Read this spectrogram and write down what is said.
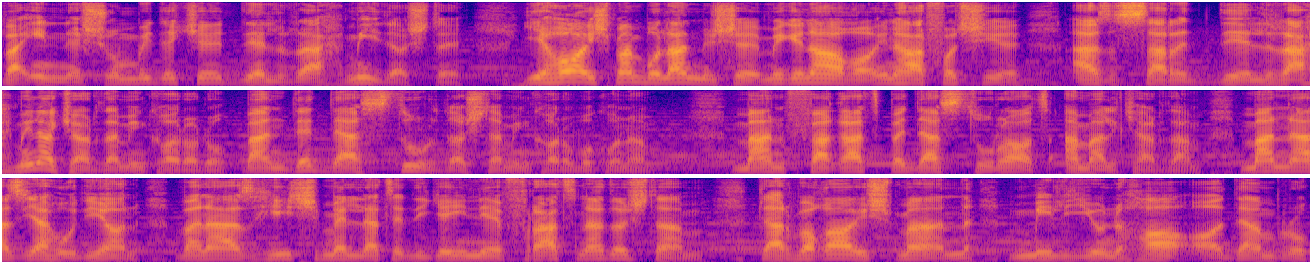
و این نشون میده که دلرحمی داشته. یه آیشمن بلند میشه میگه نه آقا این حرفا چیه؟ از سر دلرحمی نکردم این کارا رو. بنده دستور داشتم این کارو بکنم. من فقط به دستورات عمل کردم. من نه از یهودیان و نه از هیچ ملت دیگه نفرت نداشتم. در واقع آیشمن میلیون ها آدم رو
